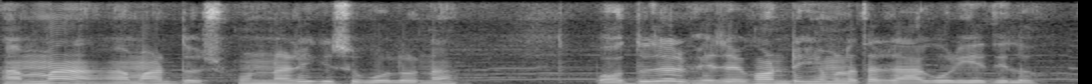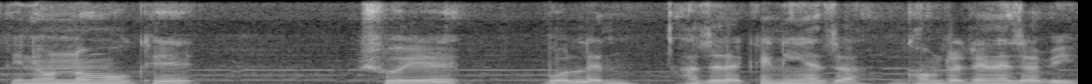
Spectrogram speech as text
আম্মা, আমার দোষ পূর্ণারে কিছু বলো না। পদ্মজার ভেজা কণ্ঠে হেমলতার রাগ উড়িয়ে দিল। তিনি অন্য মুখে শুয়ে বললেন, হাজারাকে নিয়ে যা, ঘোমটা টেনে যাবি,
